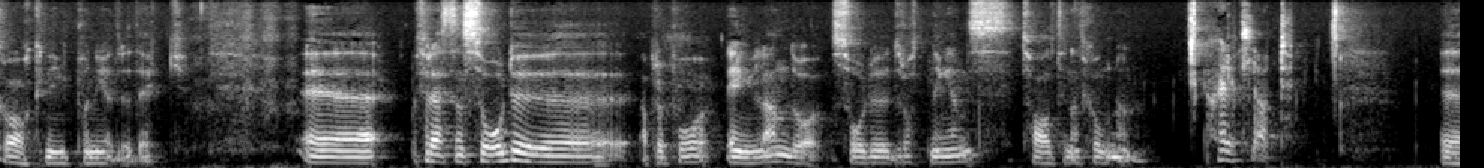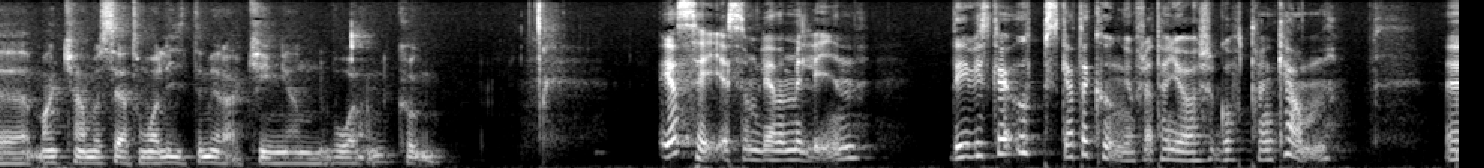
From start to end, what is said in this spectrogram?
skakning på nedre däck. Eh, förresten, såg du, eh, apropå England då, såg du drottningens tal till nationen? Självklart. Eh, man kan väl säga att hon var lite mera king än våran kung. Jag säger som Lena Melin. Det vi ska uppskatta kungen för att han gör så gott han kan. Eh,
